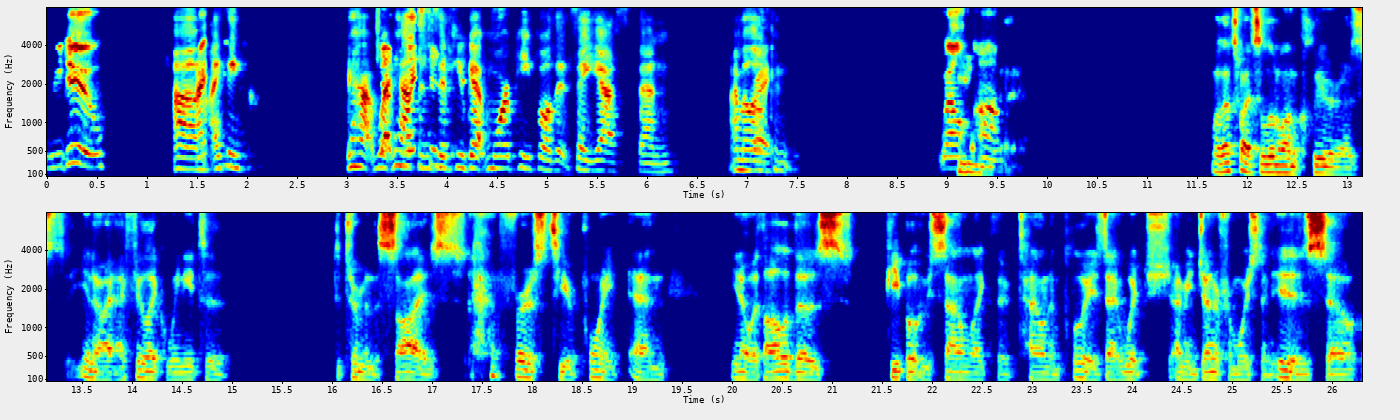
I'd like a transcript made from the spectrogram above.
we do. Um, I I think ha- what happens if you get more people that say yes, then I'm a little, Right. Well, um, Well, that's why it's a little unclear as, you know, I, I feel like we need to determine the size first, to your point, and, you know, with all of those people who sound like they're town employees, that which, I mean, Jennifer Moyston is, so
